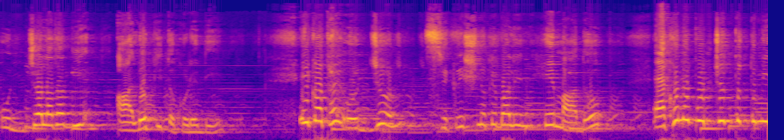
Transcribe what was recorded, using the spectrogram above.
উজ্জ্বলতা দিয়ে আলোকিত করে দিই। এই কথায় অর্জুন শ্রীকৃষ্ণকে বলেন, হে মাধব, এখনও পর্যন্ত তুমি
